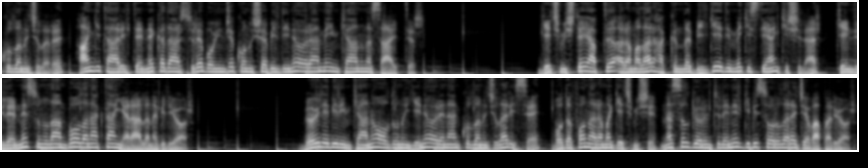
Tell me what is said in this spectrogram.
kullanıcıları, hangi tarihte ne kadar süre boyunca konuşabildiğini öğrenme imkanına sahiptir. Geçmişte yaptığı aramalar hakkında bilgi edinmek isteyen kişiler, kendilerine sunulan bu olanaktan yararlanabiliyor. Böyle bir imkanı olduğunu yeni öğrenen kullanıcılar ise, Vodafone arama geçmişi nasıl görüntülenir gibi sorulara cevap arıyor.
